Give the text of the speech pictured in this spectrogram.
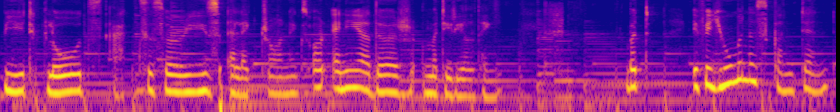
be it clothes, accessories, electronics, or any other material thing. But If a human is content,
